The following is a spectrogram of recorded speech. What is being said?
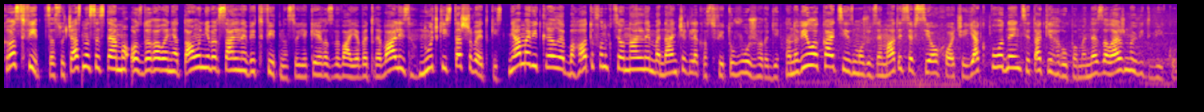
Кросфіт це сучасна система оздоровлення та універсальний від фітнесу, який розвиває витривалість, гнучкість та швидкість. Днями відкрили багатофункціональний майданчик для кросфіту в Ужгороді. На новій локації зможуть займатися всі охочі, як поодинці, так і групами, незалежно від віку.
